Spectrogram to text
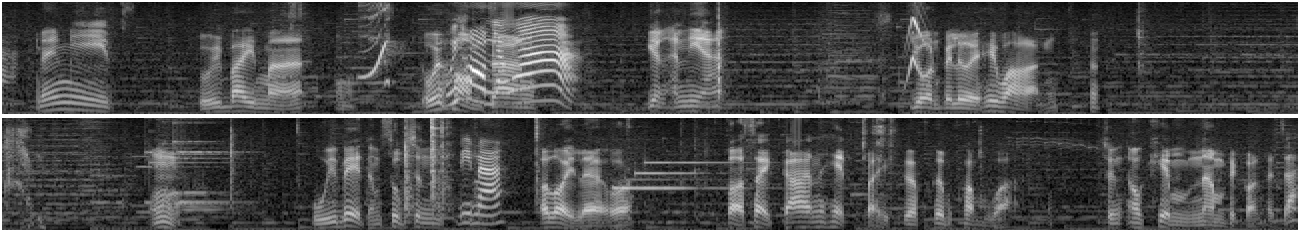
มาไม่มีอุ้ยใบมะอืมอุ้ยอุ้ยหหออมมจัแล้วงว่า อย่างอันเนี้ยโยนไปเลยให้หวาน อืมอุ้ยเบสน้ำซุปฉันดีไหมอร่อยแล้วอะขอใส่ก้านเห็ดไปเพื่อเพิ่มความหวานฉันเอาเค็มนำไปก่อนนะจ๊ะ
